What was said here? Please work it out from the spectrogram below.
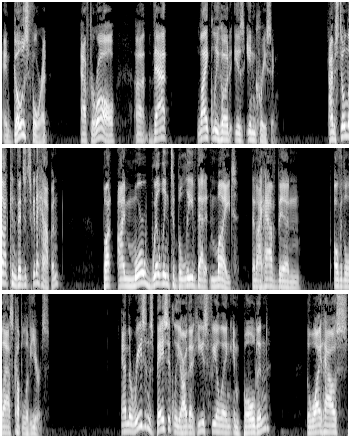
and goes for it, after all, uh, that likelihood is increasing. I'm still not convinced it's going to happen, but I'm more willing to believe that it might than I have been over the last couple of years. And the reasons basically are that he's feeling emboldened. The White House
